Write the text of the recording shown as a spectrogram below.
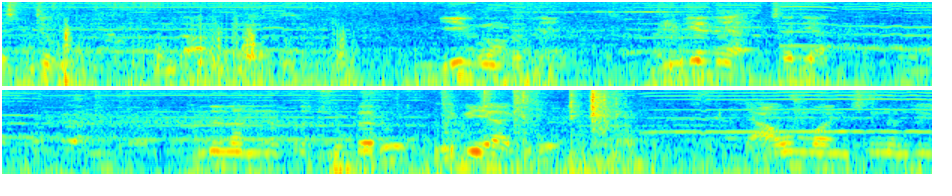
ಎಷ್ಟು ಈಗ ನೋಡಿದ್ರೆ ನನಗೇನೆ ಆಶ್ಚರ್ಯ? ಅಂದರೆ ನನ್ನ ಹತ್ರ ಶುಗರು ಹೆವಿ ಆಗಿದೆ. ಯಾವ ಮನುಷ್ಯನಲ್ಲಿ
